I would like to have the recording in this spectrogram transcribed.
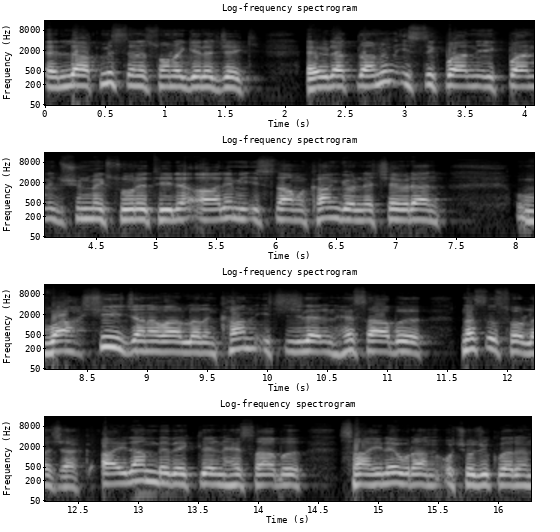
50-60 sene sonra gelecek evlatlarının istikbalini, ikbalini düşünmek suretiyle alemi İslam'ı kan gölüne çeviren vahşi canavarların, kan içicilerin hesabı nasıl sorulacak? Aylan bebeklerin hesabı, sahile vuran o çocukların,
